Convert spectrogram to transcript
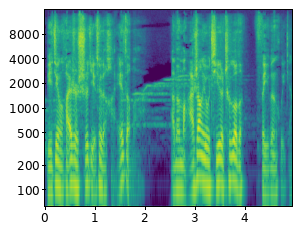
毕竟还是十几岁的孩子嘛。他们马上又骑着车子飞奔回家。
